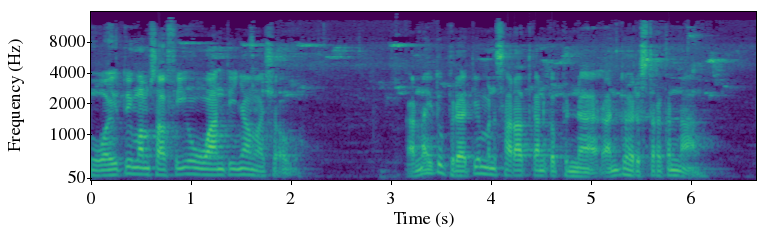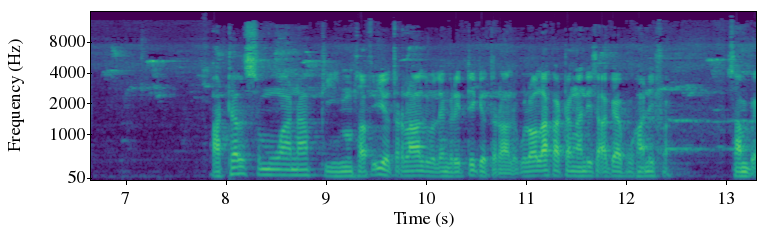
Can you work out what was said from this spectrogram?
Wah itu Imam Syafi'i wantinya masya Allah. Karena itu berarti mensyaratkan kebenaran itu harus terkenal. Padahal semua nabi, Imam Syafi'i ya terlalu, yang kritik ya terlalu. Kalau lah kadang nanti saya Abu Hanifah sampai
